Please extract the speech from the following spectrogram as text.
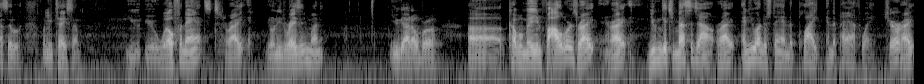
I said, let me tell you something. You, you're well financed, right? You don't need to raise any money. You got over a uh, couple million followers, right? Right? You can get your message out, right? And you understand the plight and the pathway, Sure. right?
